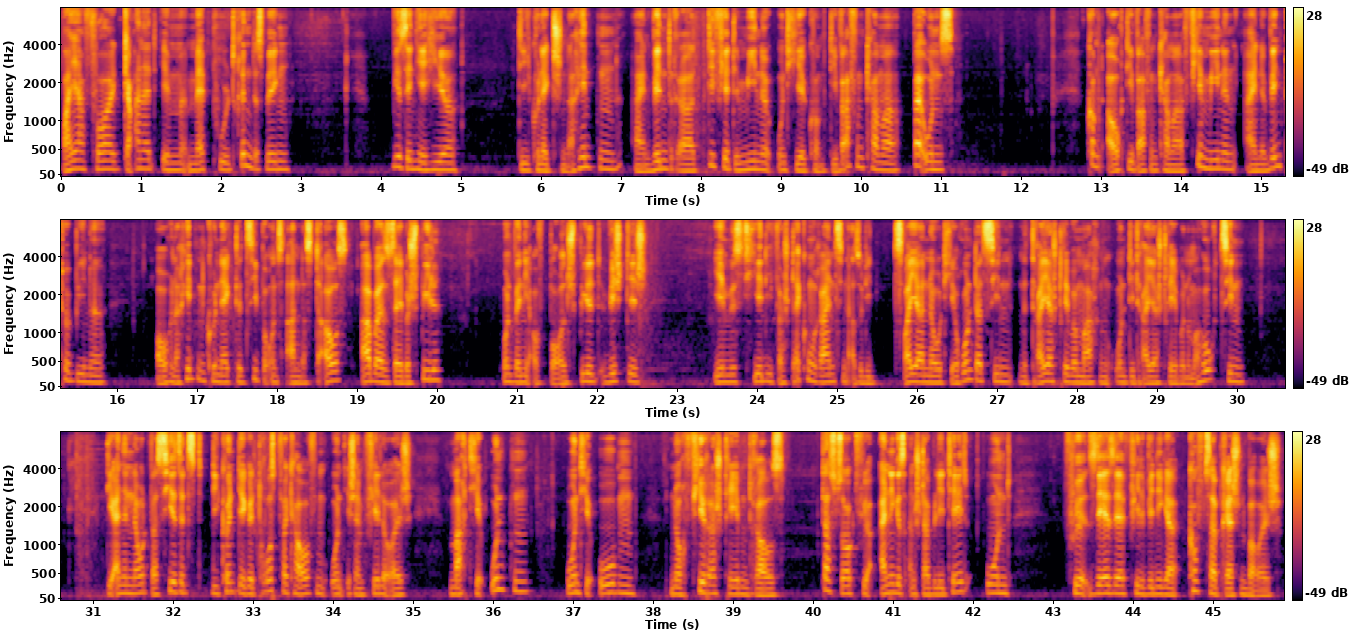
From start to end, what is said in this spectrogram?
war ja vorher gar nicht im Map-Pool drin, deswegen wir sehen hier hier die Connection nach hinten, ein Windrad, die vierte Mine und hier kommt die Waffenkammer. Bei uns kommt auch die Waffenkammer, vier Minen, eine Windturbine, auch nach hinten connected, sieht bei uns anders da aus, aber dasselbe Spiel. Und wenn ihr auf Ball spielt, wichtig, ihr müsst hier die Versteckung reinziehen, also die Zweier-Note hier runterziehen, eine Dreierstrebe machen und die Dreierstrebe nochmal hochziehen. Die eine Note, was hier sitzt, die könnt ihr getrost verkaufen und ich empfehle euch, macht hier unten und hier oben noch Viererstreben draus. Das sorgt für einiges an Stabilität und für sehr, sehr viel weniger Kopfzerbrechen bei euch.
